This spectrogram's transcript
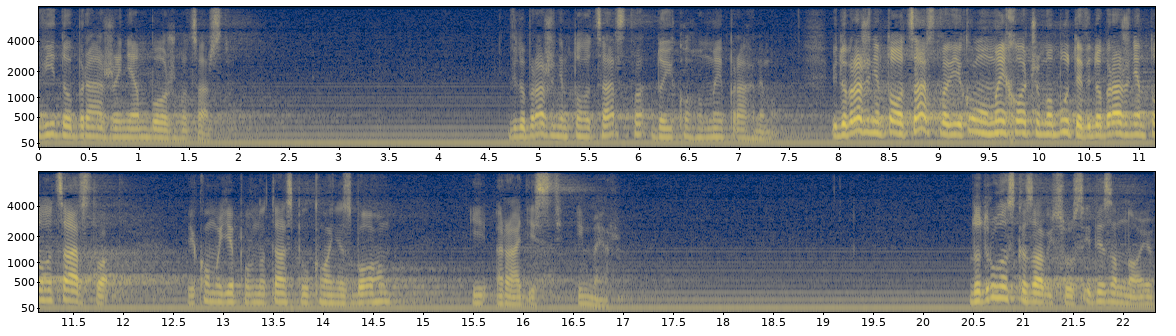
відображенням Божого царства. Відображенням того царства, до якого ми прагнемо. Відображенням того царства, в якому ми хочемо бути, відображенням того царства, в якому є повнота спілкування з Богом і радість і мир. До другого сказав Ісус, іди за мною.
